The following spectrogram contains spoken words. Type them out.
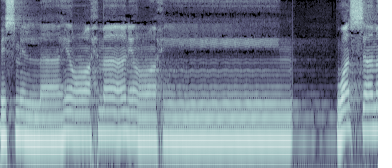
بسم الله الرحمن الرحيم. والسماء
